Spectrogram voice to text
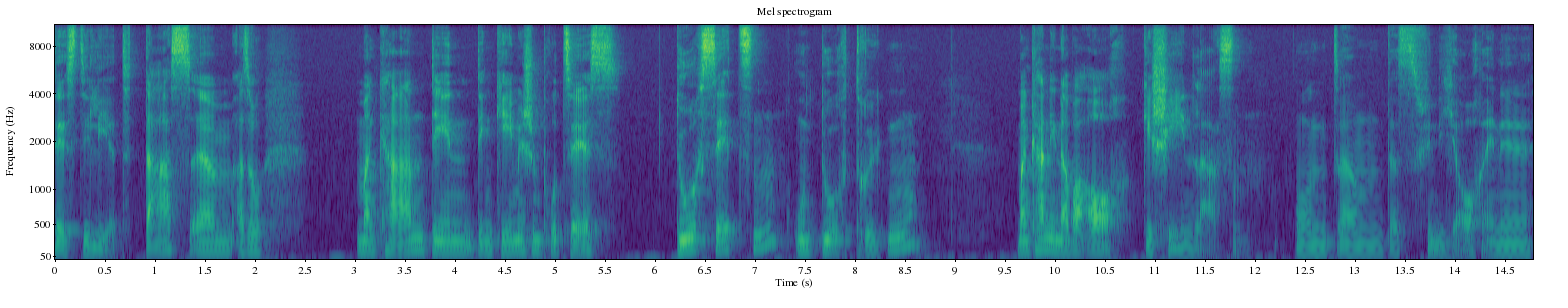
destilliert. Das, ähm, also man kann den, den chemischen Prozess durchsetzen und durchdrücken. Man kann ihn aber auch geschehen lassen. Und ähm, das finde ich auch eine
